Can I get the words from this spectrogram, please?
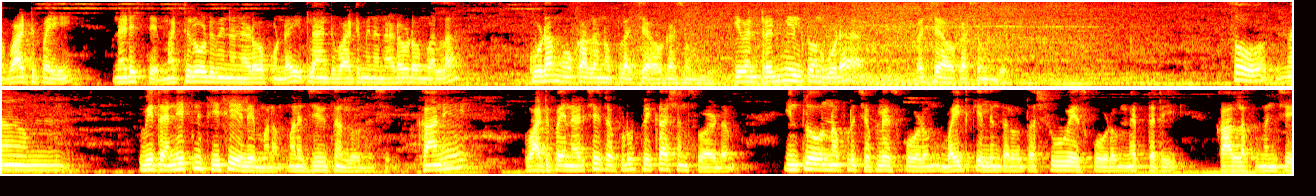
వాటిపై నడిస్తే మట్టి రోడ్డు మీద నడవకుండా ఇట్లాంటి వాటి మీద నడవడం వల్ల కూడా మోకాళ్ళ నొప్పులు వచ్చే అవకాశం ఉంది. ఈవెన్ ట్రెడ్మిల్తో కూడా వచ్చే అవకాశం ఉంది. సో వీటన్నిటిని తీసేయలేము మనం మన జీవితంలో నుంచి. కానీ వాటిపై నడిచేటప్పుడు ప్రికాషన్స్ వాడడం ఇంట్లో ఉన్నప్పుడు చెప్పులు వేసుకోవడం బయటికి వెళ్ళిన తర్వాత షూ వేసుకోవడం మెత్తటి కాళ్ళకు మంచి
